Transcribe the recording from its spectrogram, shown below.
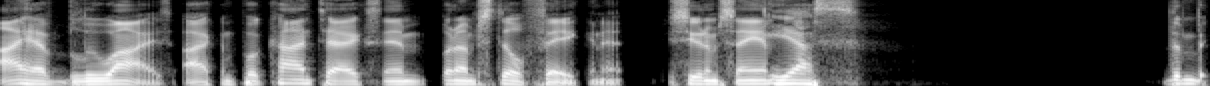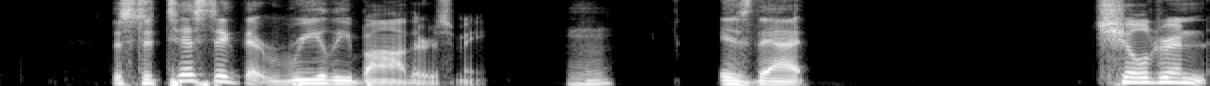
I have blue eyes. I can put contacts in, but I'm still faking it. You see what I'm saying? Yes. the the statistic that really bothers me Mhm. is that children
